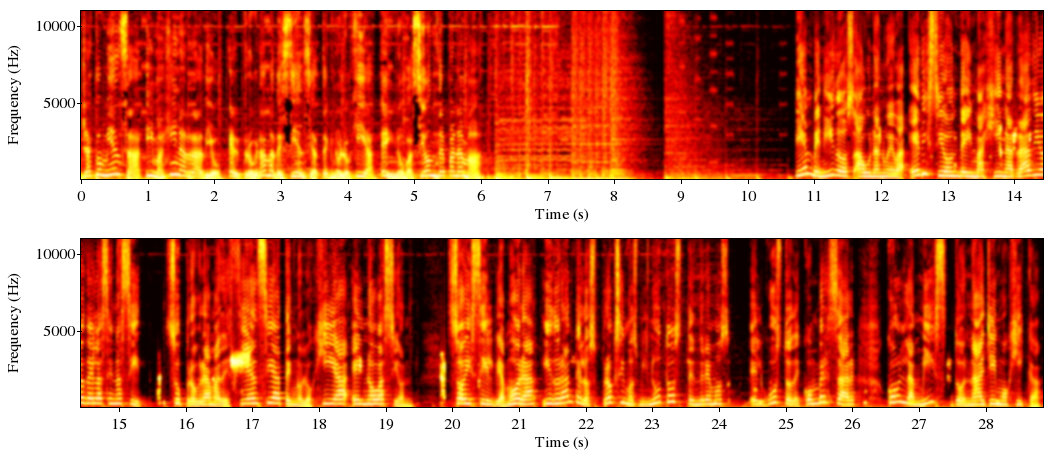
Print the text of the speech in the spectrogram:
Ya comienza Imagina Radio, el programa de ciencia, tecnología e innovación de Panamá. Bienvenidos a una nueva edición de Imagina Radio de la Cenacit, su programa de ciencia, tecnología e innovación. Soy Silvia Mora y durante los próximos minutos tendremos el gusto de conversar con la Miss Donayi Mojica,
